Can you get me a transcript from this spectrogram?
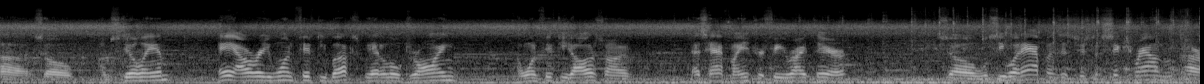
Uh, so I'm still in. Hey, I already won 50 bucks. We had a little drawing. I won $50, so I, that's half my entry fee right there. So we'll see what happens. It's just a six round or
